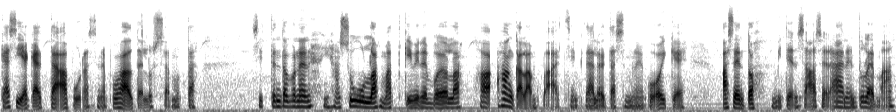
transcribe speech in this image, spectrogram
käsiä käyttää apuna siinä puhaltelussa, mutta sitten tuommoinen ihan suulla matkiminen voi olla ha- hankalampaa, että siinä pitää löytää semmoinen oikea asento, miten saa sen äänen tulemaan.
